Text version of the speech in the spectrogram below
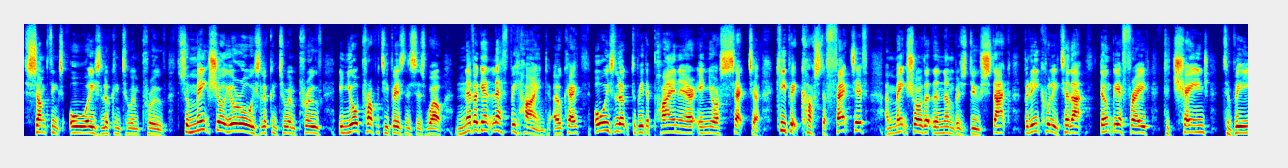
something's always looking to improve. So make sure you're always looking to improve in your property business as well. Never get left behind, okay? Always look to be the pioneer in your sector. Keep it cost effective and make sure that the numbers do stack. But equally to that, don't be afraid to change to be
